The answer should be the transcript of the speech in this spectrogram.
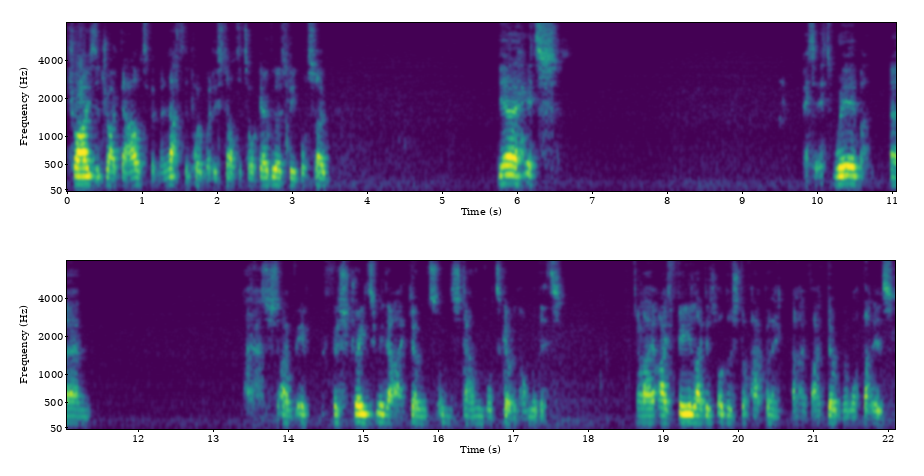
tries to drag that out of them, and that's the point where they start to talk over those people. So, yeah, it's it's it's weird, man. Um, I just I, it frustrates me that I don't understand what's going on with it, and I, I feel like there's other stuff happening, and I, I don't know what that is.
